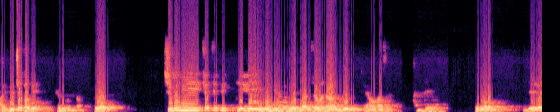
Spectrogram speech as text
아주 밀접하게 되는 겁니다. 그래서 지금 이 챗GPT 인공지능은 맨날 젊은 사람들 대화가 잘안 돼요. 그래서 이제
